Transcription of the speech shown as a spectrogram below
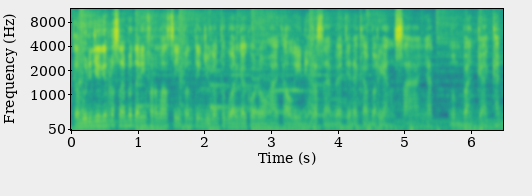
Kemudian juga persahabat ada informasi penting juga untuk warga Konoha. Kali ini persahabat ada kabar yang sangat membanggakan.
